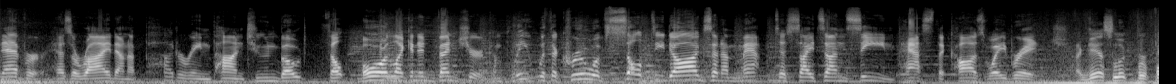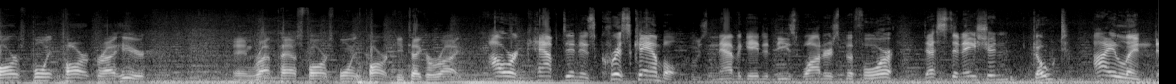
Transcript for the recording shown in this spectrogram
Never has a ride on a puttering pontoon boat felt more like an adventure, complete with a crew of salty dogs and a map to sights unseen past the Causeway Bridge. I guess look for Forest Point Park right here. And right past Forest Point Park, you take a right. Our captain is Chris Campbell, who's navigated these waters before. Destination Goat Island.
